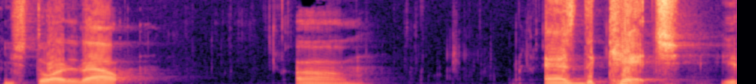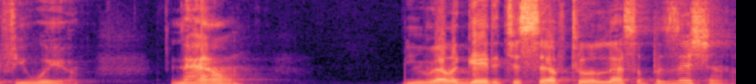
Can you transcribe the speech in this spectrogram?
You started out um, as the catch, if you will. Now you relegated yourself to a lesser position,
